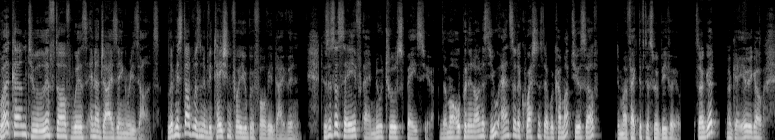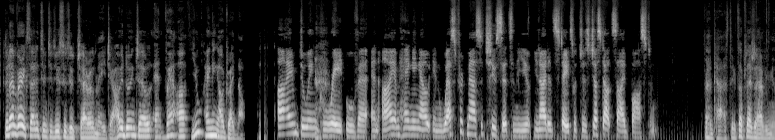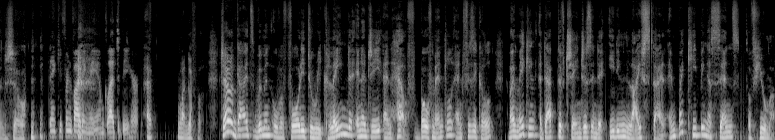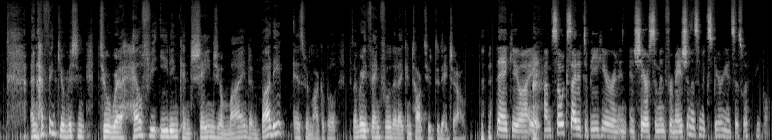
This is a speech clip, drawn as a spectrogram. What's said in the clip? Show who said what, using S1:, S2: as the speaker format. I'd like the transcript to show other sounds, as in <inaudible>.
S1: Welcome to Lift Off with Energizing Results. Let me start with an invitation for you before we dive in. This is a safe and neutral space here. The more open and honest you answer the questions that will come up to yourself, the more effective this will be for you. So good? Okay, here we go. Today I'm very excited to introduce you to Cheryl Major. How are you doing, Cheryl? And where are you hanging out right now?
S2: I'm doing great, Uwe, and I am hanging out in Westford, Massachusetts in the U- United States, which is just outside Boston.
S1: Fantastic. It's a pleasure having you on the show. <laughs>
S2: Thank you for inviting me. I'm glad to be here.
S1: Uh, wonderful. Cheryl guides women over 40 to reclaim their energy and health, both mental and physical, by making adaptive changes in their eating lifestyle and by keeping a sense of humor. And I think your mission to where healthy eating can change your mind and body is remarkable. So I'm very thankful that I can talk to you today, Cheryl.
S2: Thank you. I, <laughs> am so excited to be here and, and, share some information and some experiences with people.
